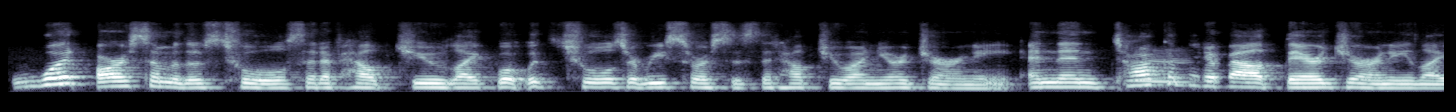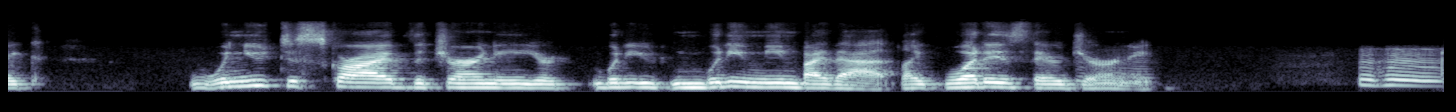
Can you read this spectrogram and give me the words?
what are some of those tools that have helped you? Like, what with tools or resources that helped you on your journey? And then talk mm. a bit about their journey, like when you describe the journey you're what do you what do you mean by that like what is their journey mm-hmm.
